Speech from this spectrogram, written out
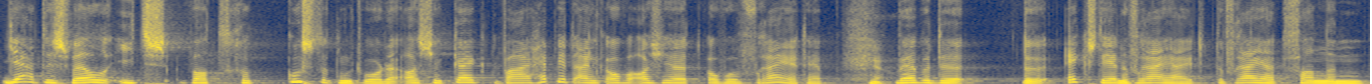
Ja, het is wel iets wat gekoesterd moet worden. Als je kijkt, waar heb je het eigenlijk over als je het over vrijheid hebt? Ja. We hebben de, de externe vrijheid, de vrijheid van een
